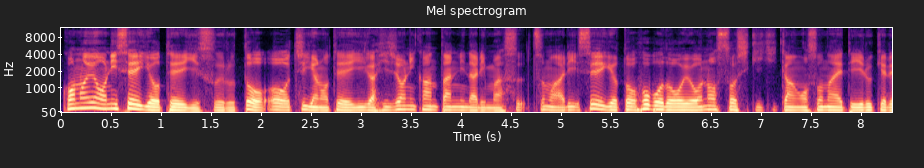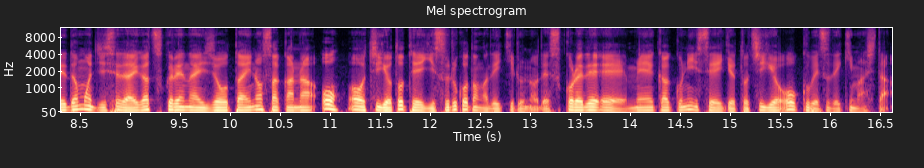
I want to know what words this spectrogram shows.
このように制御を定義すると稚魚の定義が非常に簡単になります。つまり制御とほぼ同様の組織機関を備えているけれども次世代が作れない状態の魚を稚魚と定義することができるのです。これで、えー、明確に制御と稚魚を区別できました。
